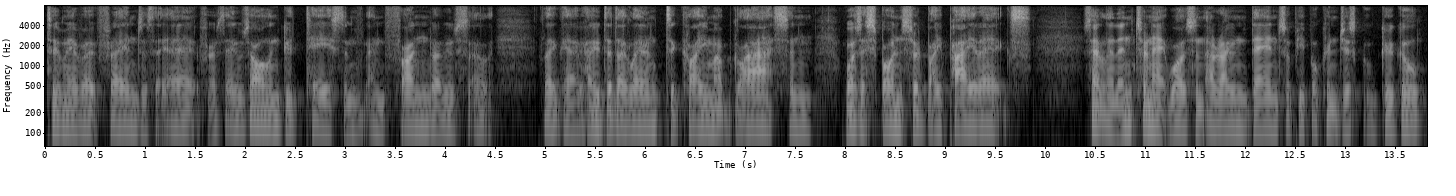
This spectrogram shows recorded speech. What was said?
to me about friends. It's uh, it was all in good taste and, and fun. But it was uh, like, uh, how did I learn to climb up glass? And was I sponsored by Pyrex? Certainly, the internet wasn't around then, so people couldn't just Google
